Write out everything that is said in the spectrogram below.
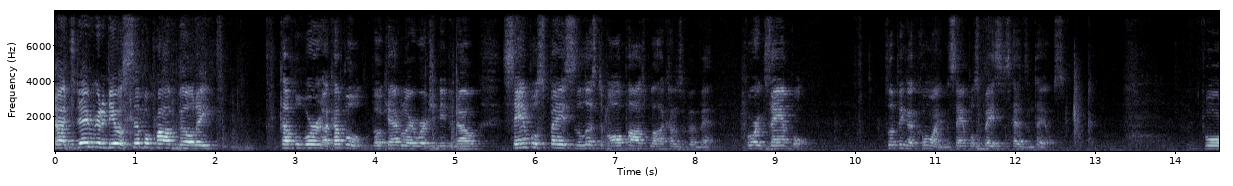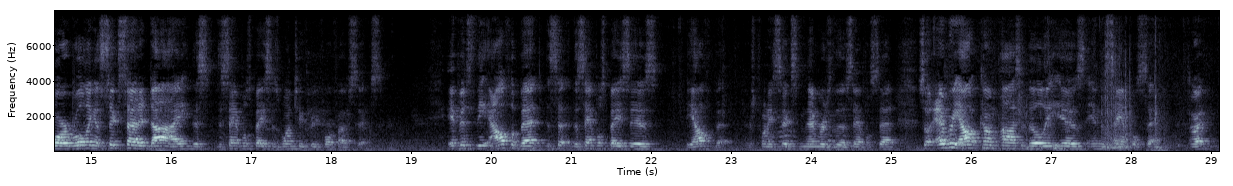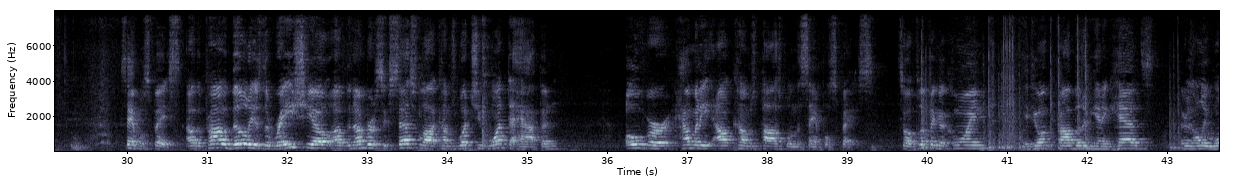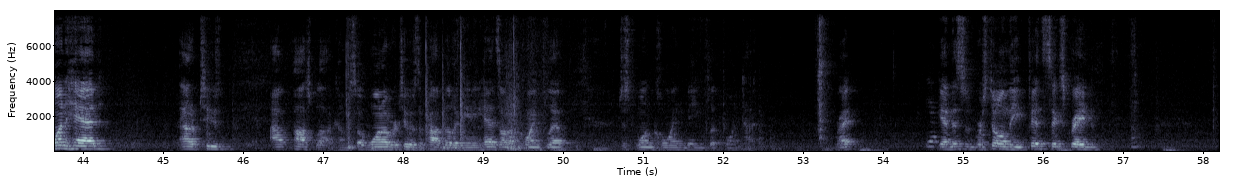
uh, today we're going to deal with simple probability. Couple word, a couple vocabulary words you need to know. Sample space is a list of all possible outcomes of an event. For example, flipping a coin, the sample space is heads and tails. For rolling a six-sided die, this, the sample space is one, two, three, four, five, six. If it's the alphabet, the, the sample space is the alphabet. There's 26 members of the sample set. So every outcome possibility is in the sample set. All right? Sample space. Uh, the probability is the ratio of the number of successful outcomes, what you want to happen, over how many outcomes possible in the sample space. So flipping a coin, if you want the probability of getting heads, there's only one head out of two out possible outcomes. So 1 over 2 is the probability of getting heads on a coin flip, just one coin being flipped one time. Right? Yep. Again, this is we're still in the fifth, sixth grade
